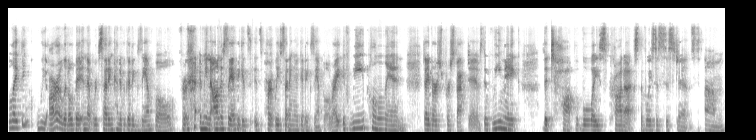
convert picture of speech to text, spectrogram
Well, I think we are a little bit in that we're setting kind of a good example for I mean, honestly, I think it's it's partly setting a good example, right? If we pull in diverse perspectives, if we make the top voice products, the voice assistants, um,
